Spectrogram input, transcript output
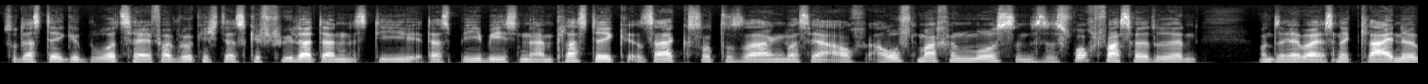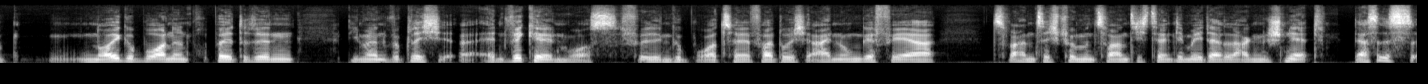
sodass der Geburtshelfer wirklich das Gefühl hat, dann ist die, das Baby ist in einem Plastiksack sozusagen, was er auch aufmachen muss. Und es ist Fruchtwasser drin. Und selber ist eine kleine neugeborene Puppe drin, die man wirklich entwickeln muss für den Geburtshelfer durch einen ungefähr 20, 25 Zentimeter langen Schnitt. Das ist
